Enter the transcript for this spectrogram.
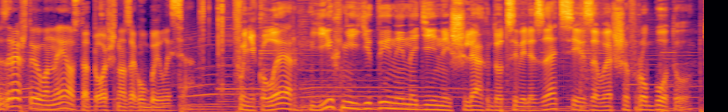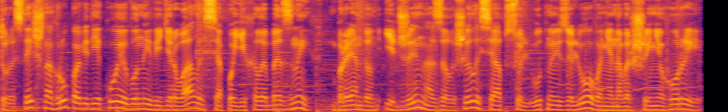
Зрештою, вони остаточно загубилися. Фунікулер, їхній єдиний надійний шлях до цивілізації, завершив роботу. Туристична група, від якої вони відірвалися, поїхали без них. Брендон і Джина залишилися абсолютно ізольовані на вершині гори,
